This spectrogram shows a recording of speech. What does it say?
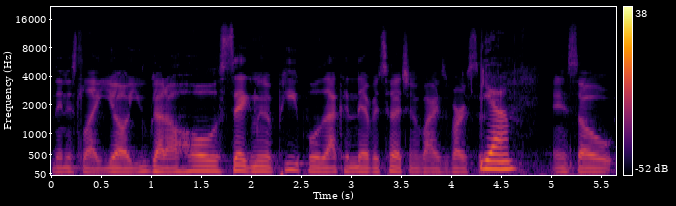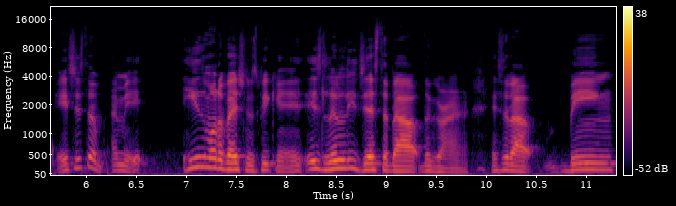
then it's like, yo, you got a whole segment of people that I could never touch, and vice versa. Yeah. And so it's just a, I mean, it, he's motivational speaker. It- It's literally just about the grind. It's about being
